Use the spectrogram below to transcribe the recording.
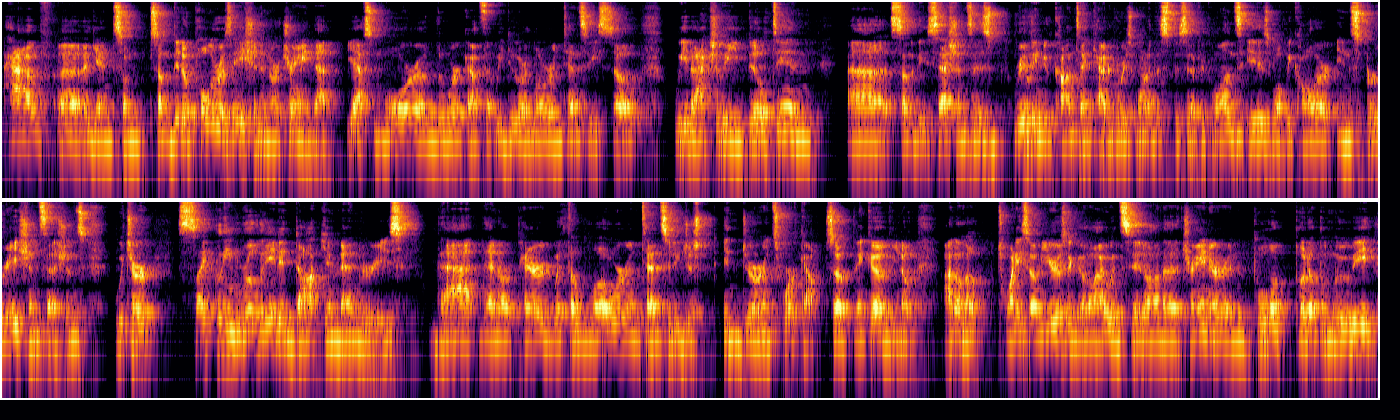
have uh, again some some bit of polarization in our training that yes more of the workouts that we do are lower intensity so we've actually built in uh, some of these sessions as really new content categories. One of the specific ones is what we call our inspiration sessions, which are cycling related documentaries that then are paired with a lower intensity just endurance workout. So think of you know i don't know 20 some years ago i would sit on a trainer and pull up put up a movie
